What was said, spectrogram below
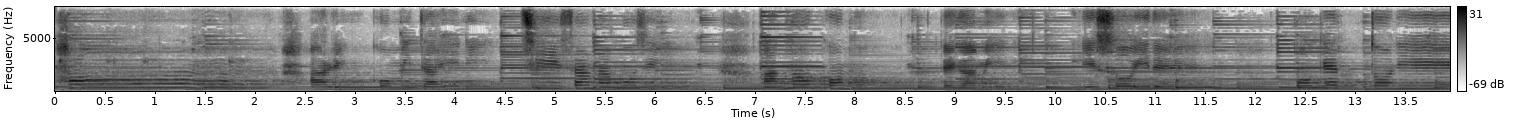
はあありんこみたいに小さな文字。あの子の手紙。急いでポケットに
